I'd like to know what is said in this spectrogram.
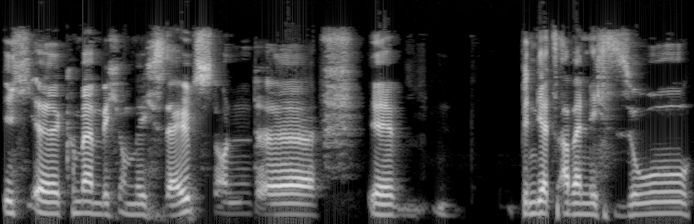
ich äh, kümmere mich um mich selbst und äh, äh, bin jetzt aber nicht so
